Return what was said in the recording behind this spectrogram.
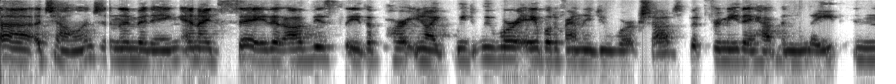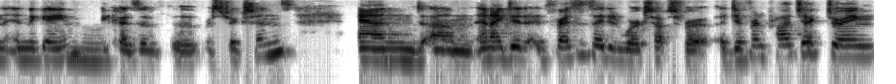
uh, a challenge and limiting. And I'd say that obviously the part, you know, like we, we were able to finally do workshops, but for me, they happen late in, in the game mm-hmm. because of the restrictions. And, um, and I did, for instance, I did workshops for a different project during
